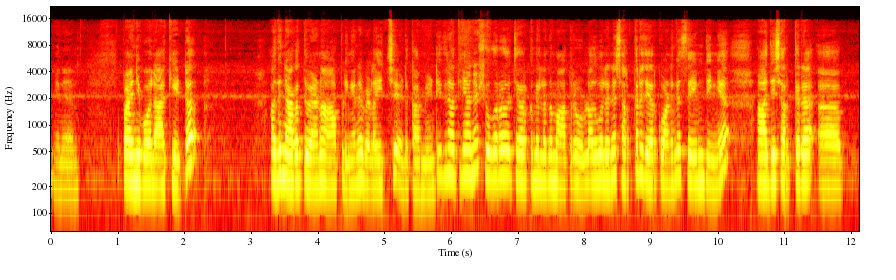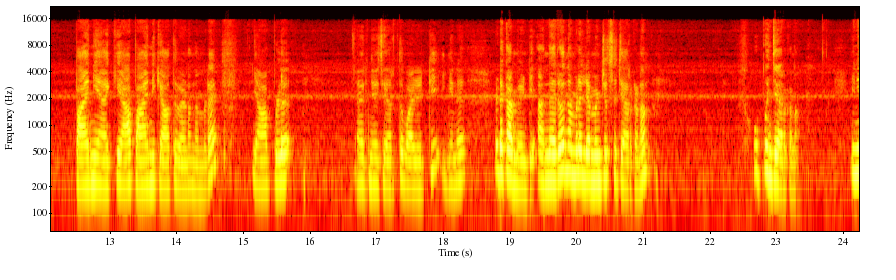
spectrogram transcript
ഇങ്ങനെ പനി പോലെ ആക്കിയിട്ട് അതിനകത്ത് വേണം ആപ്പിൾ ഇങ്ങനെ വിളയിച്ച് എടുക്കാൻ വേണ്ടി. ഇതിനകത്ത് ഞാൻ ഷുഗർ ചേർക്കുന്നില്ലെന്ന് മാത്രമേ ഉള്ളൂ. അതുപോലെ തന്നെ ശർക്കര ചേർക്കുവാണെങ്കിൽ സെയിം തിങ് ആദ്യം ശർക്കര പാനിയാക്കി ആ പാനിക്കകത്ത് വേണം നമ്മുടെ ആപ്പിൾ അരിഞ്ഞ് ചേർത്ത് വഴറ്റി ഇങ്ങനെ എടുക്കാൻ വേണ്ടി. അന്നേരം നമ്മൾ ലെമൺ ജ്യൂസ് ചേർക്കണം. ഉപ്പും ചേർക്കണം. ഇനി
